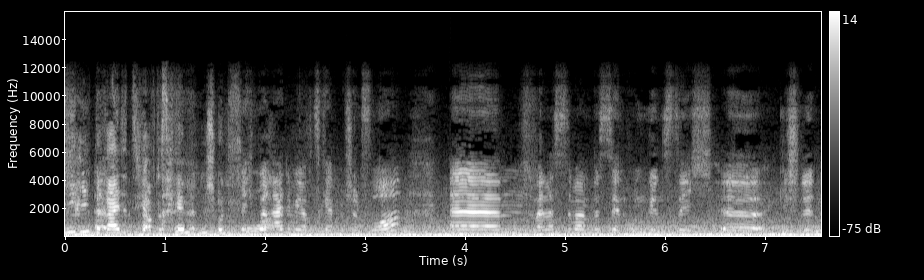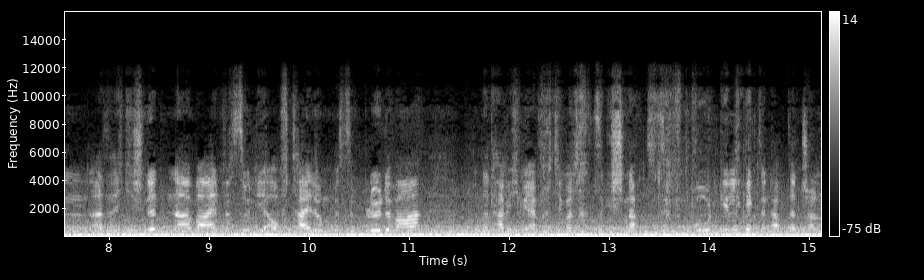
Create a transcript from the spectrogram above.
Miri bereitet sich auf das Campen schon vor. Ich bereite mich auf das Campen schon vor, ähm, weil das immer ein bisschen ungünstig äh, geschnitten, also nicht geschnitten, aber einfach so die Aufteilung ein bisschen blöde war. Und dann habe ich mir einfach die Matratze geschnappt und auf den Boden gelegt und habe dann schon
